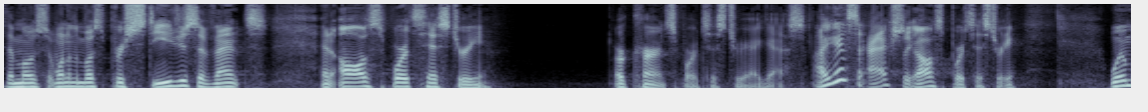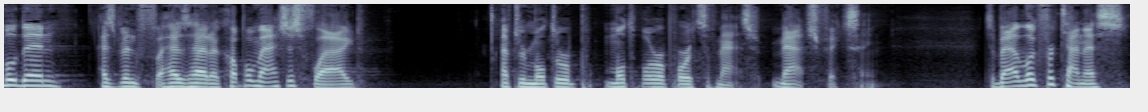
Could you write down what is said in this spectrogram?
the most one of the most prestigious events in all of sports history or current sports history, I guess. I guess actually all sports history. Wimbledon has been has had a couple matches flagged after multiple multiple reports of match match fixing. It's a bad look for tennis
